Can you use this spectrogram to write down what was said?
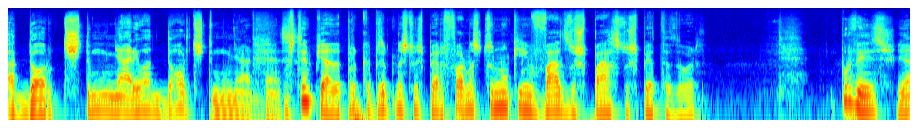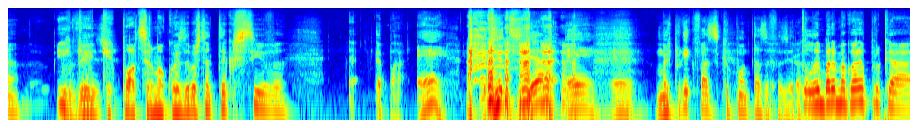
adoro testemunhar, eu adoro testemunhar dança. Mas tem piada, porque, por exemplo, nas tuas performances, tu nunca invades o espaço do espectador. Por vezes, já. Yeah. E Por que, vezes. que pode ser uma coisa bastante agressiva. Epá, é. é, é. Mas porquê que fazes que ponto estás a fazer agora? Lembrei-me agora porque há,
